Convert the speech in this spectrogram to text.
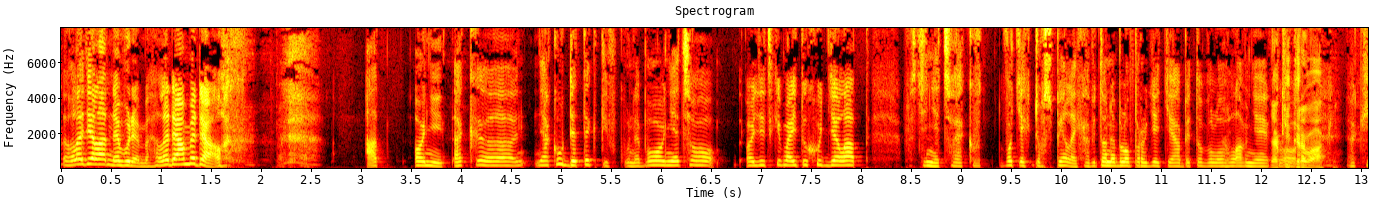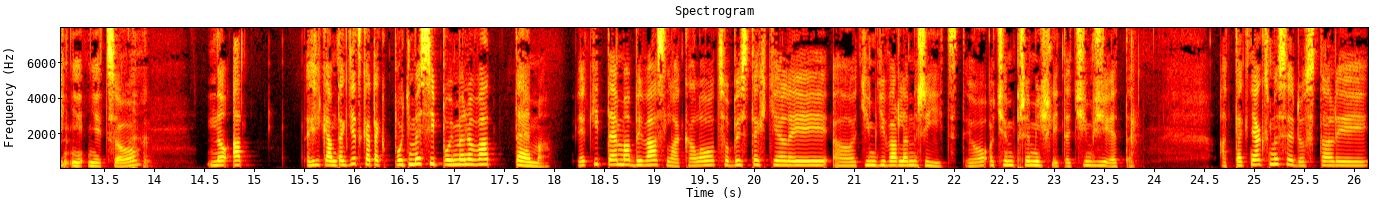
tohle dělat nebudeme, hledáme dál. A oni, tak uh, nějakou detektivku nebo něco, oni vždycky mají tu chuť dělat prostě něco jako o těch dospělých, aby to nebylo pro děti, aby to bylo hlavně jako... Jaký krváky. Jaký ně, něco. No a říkám, tak dětka, tak pojďme si pojmenovat téma. Jaký téma by vás lákalo, co byste chtěli uh, tím divadlem říct, jo? o čem přemýšlíte, čím žijete. A tak nějak jsme se dostali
